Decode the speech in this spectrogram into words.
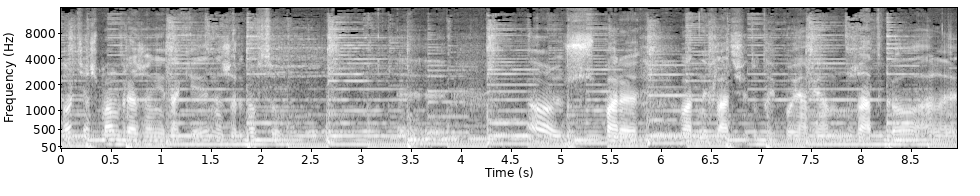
Chociaż mam wrażenie takie na żarnowcu yy, no już parę ładnych lat się tutaj pojawiam, rzadko, ale,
